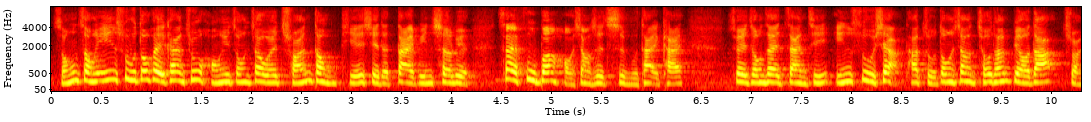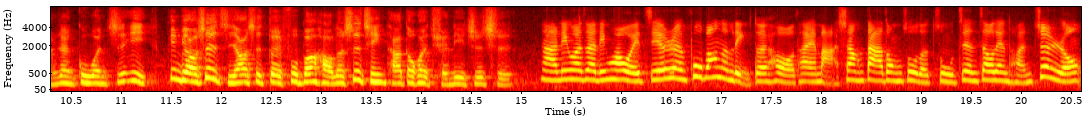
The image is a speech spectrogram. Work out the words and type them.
种种因素都可以看出，洪一中较为传统铁血的带兵策略，在富邦好像是吃不太开。最终在战绩因素下，他主动向球团表达转任顾问之意，并表示只要是对富邦好的事情，他都会全力支持。那另外，在林华伟接任富邦的领队后，他也马上大动作的组建教练团阵容，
